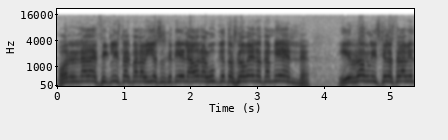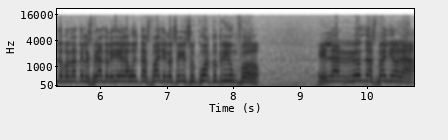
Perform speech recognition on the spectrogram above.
jornada de ciclistas maravillosos que tiene ahora algún que otro esloveno también. Y Roglic, que lo estará viendo por la tele, esperando que llegue la Vuelta a España, conseguir su cuarto triunfo en la ronda española.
